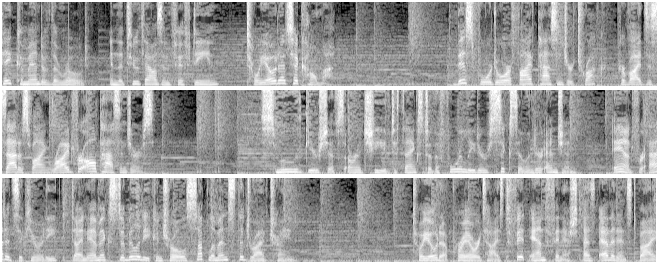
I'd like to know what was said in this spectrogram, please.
Take command of the road in the 2015 Toyota Tacoma. This four-door, five-passenger truck provides a satisfying ride for all passengers. Smooth gear shifts are achieved thanks to the 4-liter six-cylinder engine. And for added security, Dynamic Stability Control supplements the drivetrain. Toyota prioritized fit and finish as evidenced by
